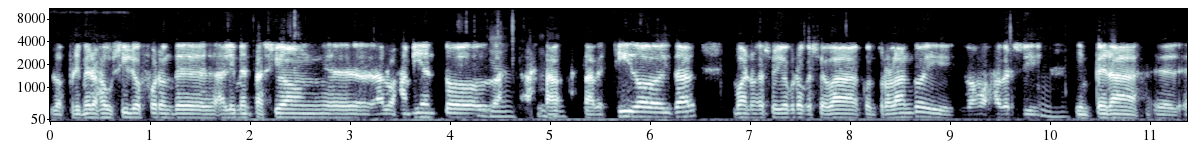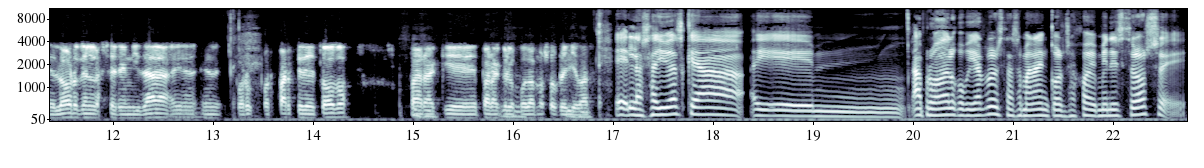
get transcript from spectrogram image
Los primeros auxilios fueron de alimentación, eh, alojamiento, hasta, hasta vestidos y tal. Bueno, eso yo creo que se va controlando y vamos a ver si impera el, orden, la serenidad por, por parte de todos para que para que lo podamos sobrellevar. Eh, las ayudas que ha eh, aprobado el gobierno esta semana en Consejo de Ministros eh,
